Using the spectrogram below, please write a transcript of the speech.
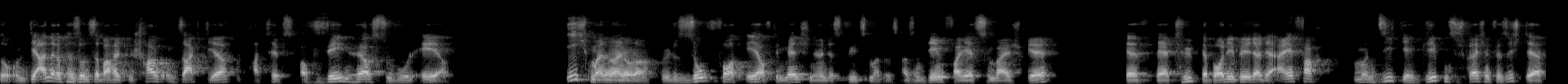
So, und die andere Person ist aber halt ein Schrank und sagt dir ein paar Tipps. Auf wen hörst du wohl eher? Ich, meiner Meinung nach, würde sofort eher auf den Menschen hören, der Street Smart ist. Also in dem Fall jetzt zum Beispiel der, der Typ, der Bodybuilder, der einfach, man sieht, die Ergebnisse sprechen für sich, der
